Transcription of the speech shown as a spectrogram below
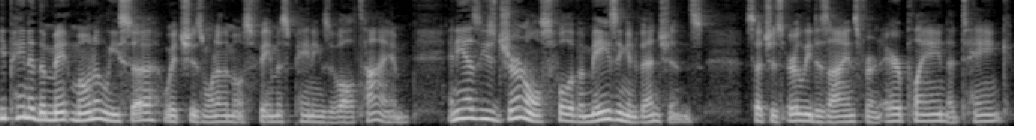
He painted the Mona Lisa, which is one of the most famous paintings of all time, and he has these journals full of amazing inventions such as early designs for an airplane, a tank,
